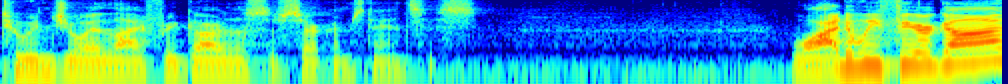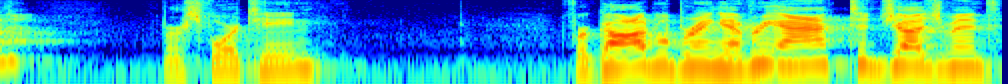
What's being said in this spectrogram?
to enjoy life regardless of circumstances. Why do we fear God? Verse 14 For God will bring every act to judgment,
